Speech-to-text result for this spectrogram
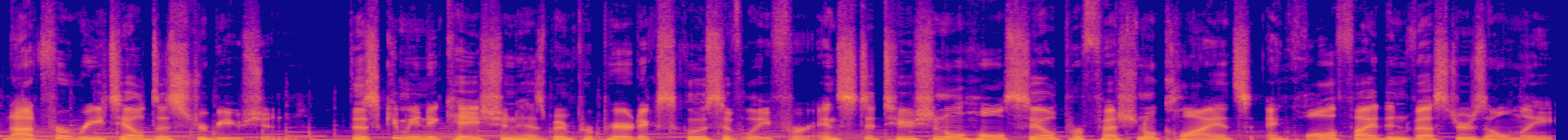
Not for retail distribution. This communication has been prepared exclusively for institutional wholesale professional clients and qualified investors only,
